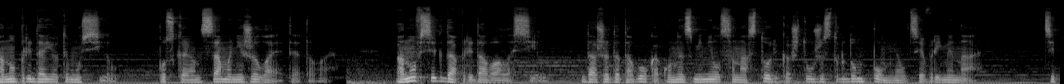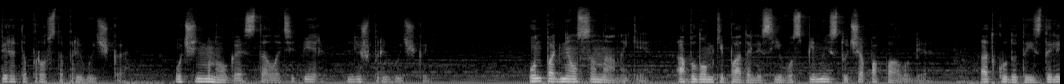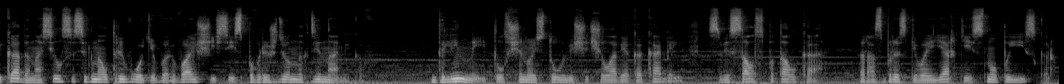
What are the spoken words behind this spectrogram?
Оно придает ему сил, пускай он сам и не желает этого. Оно всегда придавало сил, даже до того, как он изменился настолько, что уже с трудом помнил те времена. Теперь это просто привычка. Очень многое стало теперь лишь привычкой. Он поднялся на ноги. Обломки падали с его спины, стуча по палубе. Откуда-то издалека доносился сигнал тревоги, вырывающийся из поврежденных динамиков. Длинный, толщиной с туловища человека кабель свисал с потолка, разбрызгивая яркие снопы искр.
